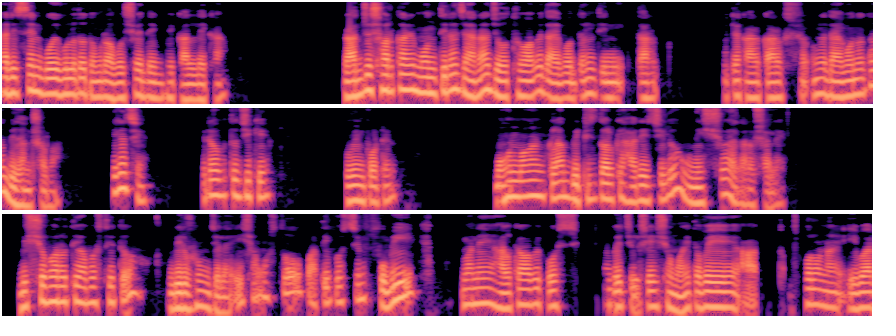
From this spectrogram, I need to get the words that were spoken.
আর রিসেন্ট বইগুলো তো তোমরা অবশ্যই দেখবে কার লেখা। রাজ্য সরকারের মন্ত্রীরা যারা যৌথভাবে দায়বদ্ধ তিনি তার এটা কার কার সঙ্গে দায়বদ্ধতা? বিধানসভা। ঠিক আছে? এটাও তো জিকে। খুব ইম্পোর্টেন্ট। মোহনবাগান ক্লাব ব্রিটিশ দলকে হারিয়েছিল ১৯১১ সালে। বিশ্বভারতী অবস্থিত বীরভূম জেলায়। এই সমস্ত পাতি কোয়েশ্চেন খুবই মানে হালকাভাবে কোয়েশ্চেন হয়েছিল সেই সময়। তবে আর করো না, এবার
